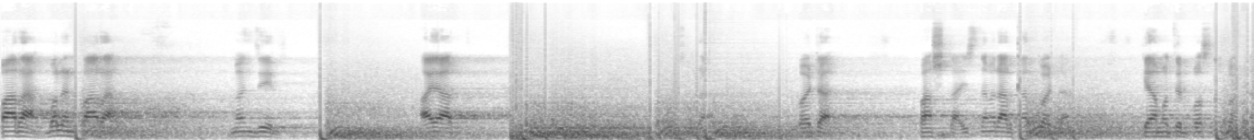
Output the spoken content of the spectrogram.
পারা। বলেন পারা। মঞ্জিল আয়াত। কয়টা? পাঁচটা। ইসলামের আরকান কয়টা? কেয়ামতের প্রশ্ন কয়টা?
